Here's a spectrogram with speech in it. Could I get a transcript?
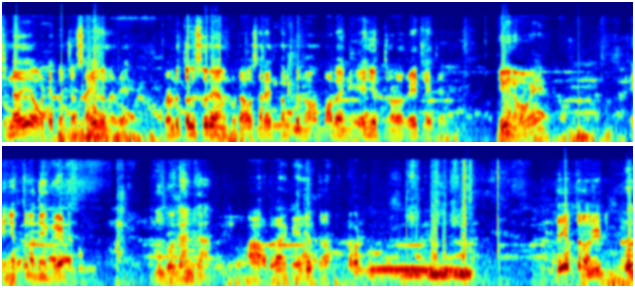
చిన్నది ఒకటి కొంచెం సైజు ఉన్నది. రెండు తొలిసూరి అనుకుంటా. ఒకసారి అయితే కనుక్కుందాం. బాబాయ్ని ఏం చెప్తున్నాడు రేట్లు అయితే. ఇవేనా బాబాయ్? ఏం చెప్తున్నావు దీనికి రేట్? ఒకదానికి ఏం చెప్తున్నావు? కాబట్టి ఎంత చెప్తున్నావు రేటు? ఒక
